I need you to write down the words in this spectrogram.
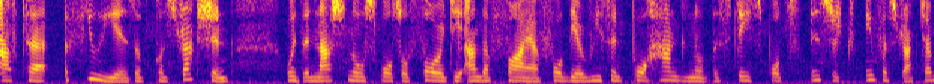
after a few years of construction with the National Sports Authority under fire for their recent poor handling of the state sports infrastructure,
